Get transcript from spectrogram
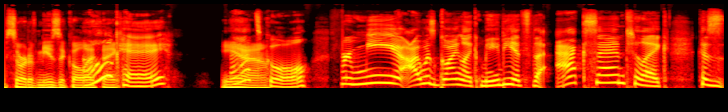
sort of musical, I Oh, think. okay. Yeah. That's cool. For me, I was going like maybe it's the accent, like because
